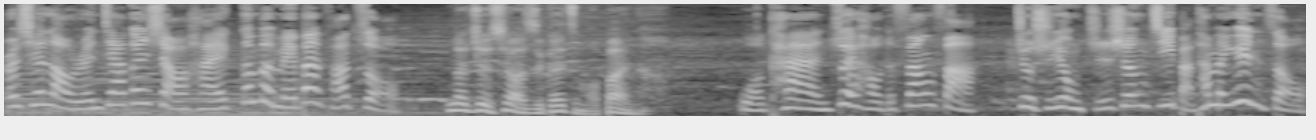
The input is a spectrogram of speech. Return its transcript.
而且老人家跟小孩根本没办法走。那这下子该怎么办呢？我看最好的方法就是用直升机把他们运走。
